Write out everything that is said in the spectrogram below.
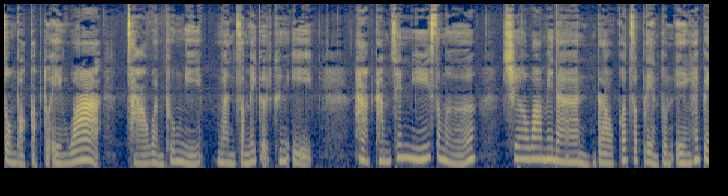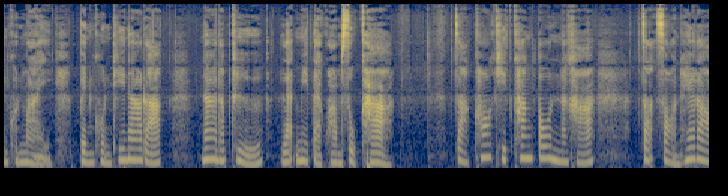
จงบอกกับตัวเองว่า เช้าวันพรุ่งนี้มันจะไม่เกิดขึ้นอีก หากทำเช่นนี้เสมอ เชื่อว่าไม่นานเราก็จะเปลี่ยนตนเองให้เป็นคนใหม่ เป็นคนที่น่ารัก น่านับถือ และมีแต่ความสุขค่ะ จากข้อคิดข้างต้นนะคะ จะสอนให้เรา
